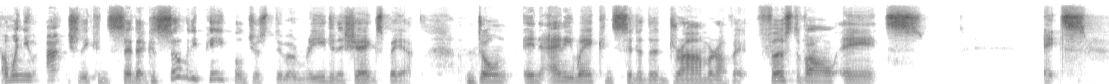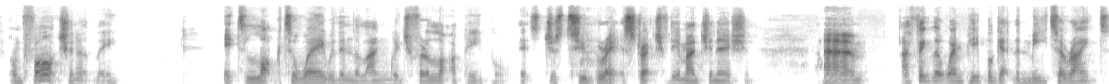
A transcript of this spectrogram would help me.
And when you actually consider, because so many people just do a reading of Shakespeare don't in any way consider the drama of it. First of all, it's it's unfortunately it's locked away within the language for a lot of people. It's just too great a stretch of the imagination. Um, I think that when people get the meter right,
